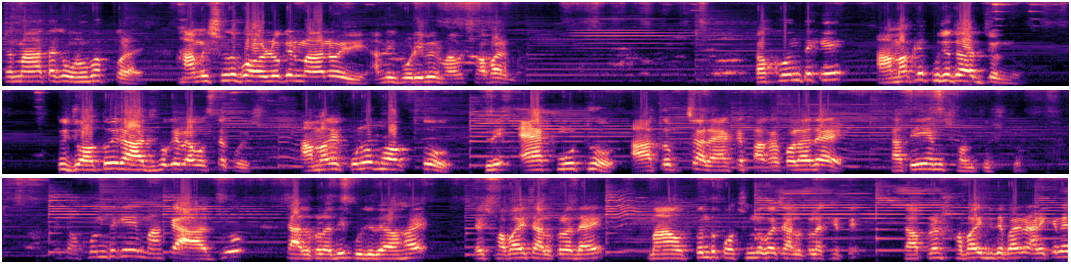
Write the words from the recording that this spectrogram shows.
তার মা তাকে অনুভব করায়, আমি শুধু বড় লোকের মা নই আমি গরিবের মা সবার মা। তখন থেকে আমাকে পুজো দেওয়ার জন্য তুই যতই রাজভোগের ব্যবস্থা করিস, আমাকে কোনো ভক্ত যদি এক মুঠো আতপ চাল একটা পাকা কলা দেয়, তাতেই আমি সন্তুষ্ট। তখন থেকে মাকে আজও চালকলা দিয়ে পুজো দেওয়া হয়। তাই সবাই চালকলা দেয়। মা অত্যন্ত পছন্দ করে চালকলা খেতে। তা আপনারা সবাই দিতে পারেন। আর এখানে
